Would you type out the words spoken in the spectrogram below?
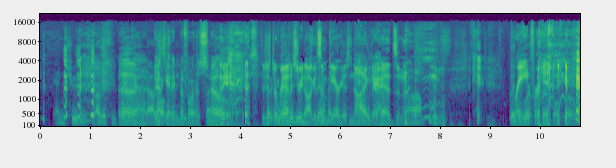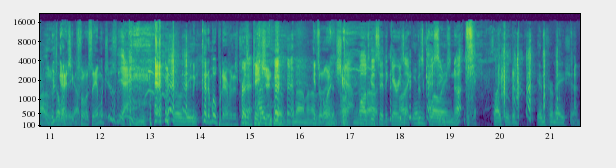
and choosing some other people. who turned out Gotta get in before the snow. psychic. There's just But a if we rat, wanted a to stray dog, and some Gary is nodding their heads. And Um, good Praying for him. people who have a lot of this guy's eating full of sandwiches. Yeah. So the Cut him open after this presentation. of phenomena Get some that I've been lunch. Yeah. Well, I was gonna say that Gary's like, this guy seems inflowing nuts. psychic information,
